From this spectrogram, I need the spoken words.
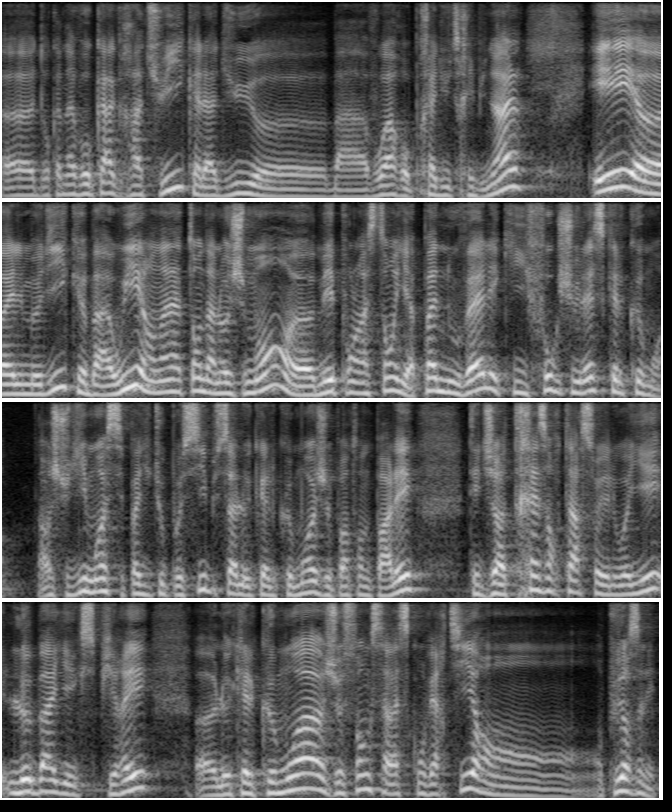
euh, donc un avocat gratuit qu'elle a dû euh, bah, avoir auprès du tribunal. Et elle me dit que bah oui, on en attend d'un logement, mais pour l'instant, il n'y a pas de nouvelles et qu'il faut que je lui laisse quelques mois. Alors je lui dis, moi, c'est pas du tout possible. Ça, le quelques mois, je vais pas entendre parler. Tu es déjà très en retard sur les loyers. Le bail est expiré. le quelques mois, je sens que ça va se convertir en plusieurs années.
